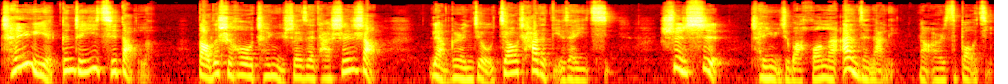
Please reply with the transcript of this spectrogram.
陈宇也跟着一起倒了。倒的时候，陈宇摔在他身上，两个人就交叉的叠在一起。顺势，陈宇就把黄兰按在那里，让儿子报警。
